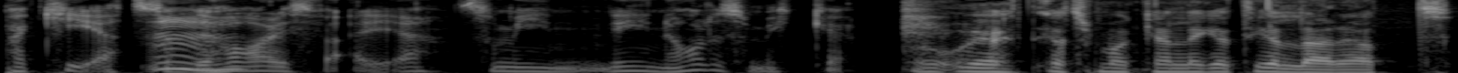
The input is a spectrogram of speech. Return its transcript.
paket som Mm. vi har i Sverige som in, det innehåller så mycket. Och jag, jag tror man kan lägga till där att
